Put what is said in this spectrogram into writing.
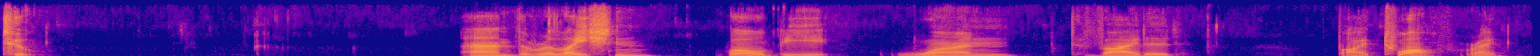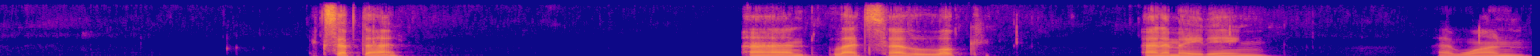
2. And the relation will be 1 divided by 12, right? Accept that. And let's have a look. Animating that one.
